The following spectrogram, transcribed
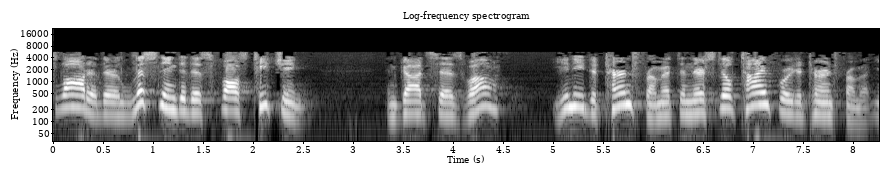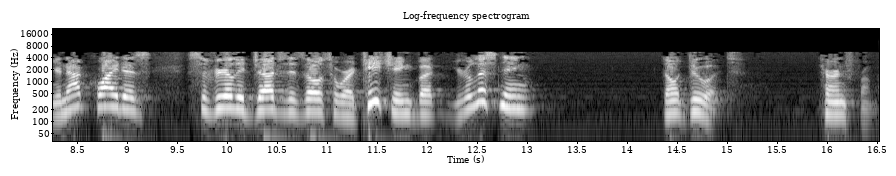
slaughter. They're listening to this false teaching. And God says, well, you need to turn from it and there's still time for you to turn from it. You're not quite as severely judged as those who are teaching, but you're listening. Don't do it. Turn from it.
